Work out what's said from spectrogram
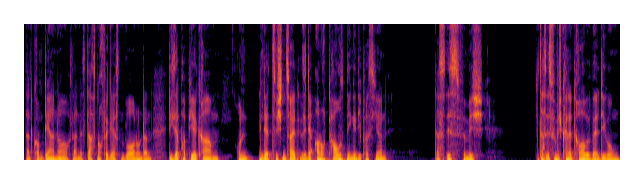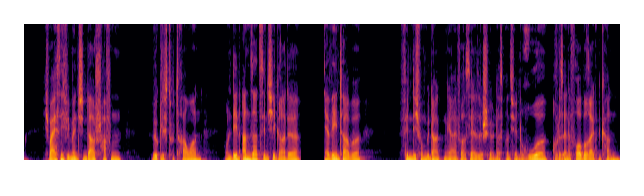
dann kommt der noch, dann ist das noch vergessen worden und dann dieser Papierkram. Und in der Zwischenzeit sind ja auch noch tausend Dinge, die passieren. Das ist für mich, das ist für mich keine Trauerbewältigung. Ich weiß nicht, wie Menschen da schaffen, wirklich zu trauern. Und den Ansatz, den ich hier gerade erwähnt habe, finde ich vom Gedanken her einfach sehr, sehr schön, dass man sich in Ruhe auf das Ende vorbereiten kann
